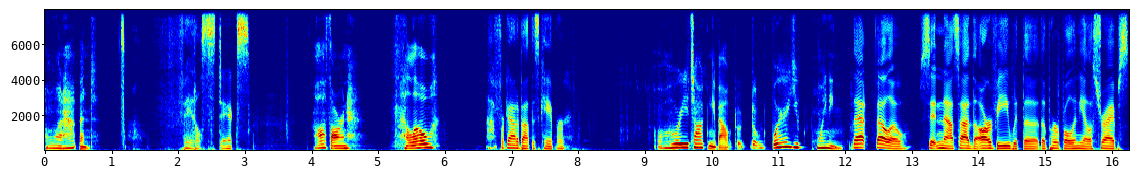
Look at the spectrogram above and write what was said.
What happened? Fiddlesticks. Hawthorne. Hello? I forgot about this camper. Who are you talking about? Where are you pointing? That fellow sitting outside the RV with the, the purple and yellow stripes,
